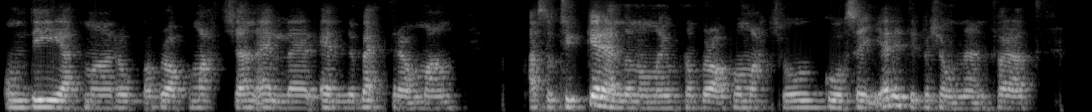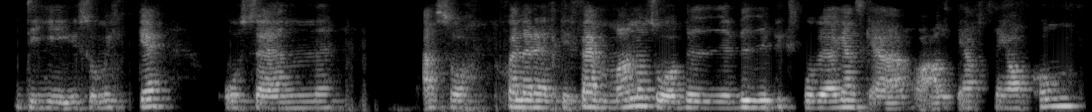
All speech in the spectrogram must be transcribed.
Om det är att man ropar bra på matchen eller ännu bättre om man alltså, tycker ändå någon har gjort något bra på en match så gå och säga det till personen för att det ger ju så mycket. Och sen alltså generellt i femman och så, vi, vi i Pixbo, vi har ganska, har alltid haft sen jag kom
